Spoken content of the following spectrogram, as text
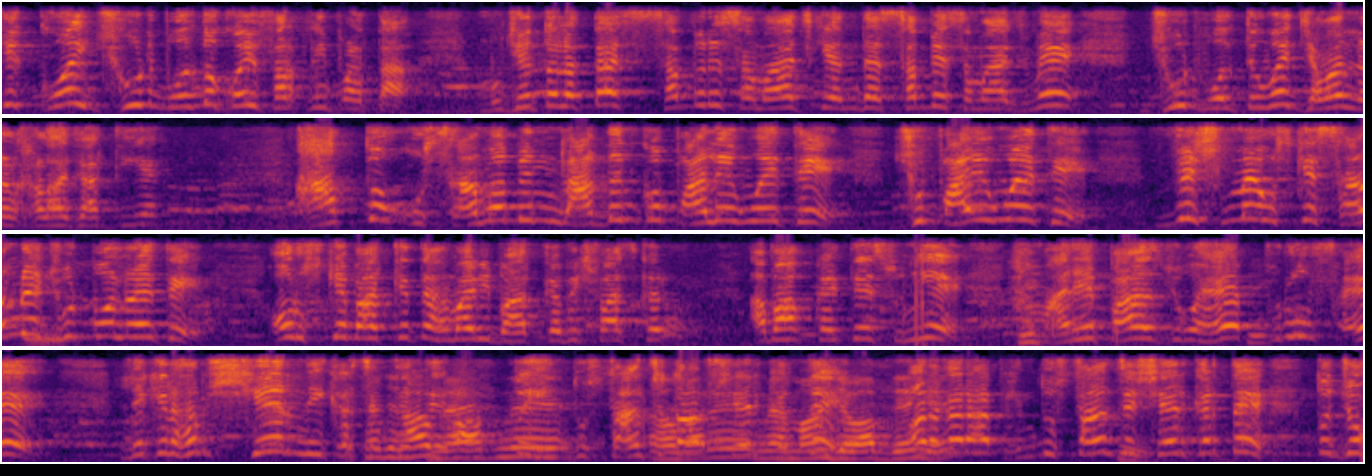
कि कोई झूठ बोल दो कोई फ़र्क नहीं पड़ता। मुझे तो लगता है सब्र समाज के अंदर सभ्य समाज में झूठ बोलते हुए जवान लड़खड़ा जाती है। आप तो उसामा बिन लादेन को पाले हुए थे छुपाए हुए थे। विश्व में उसके सामने झूठ बोल रहे थे। और उसके बाद कहते हमारी बात का विश्वास करो। अब आप कहते हैं सुनिए हमारे पास जो है प्रूफ है। लेकिन हम शेयर नहीं कर अच्छा सकते थे। तो हिंदुस्तान से तो आप शेयर करते और अगर आप हिंदुस्तान से शेयर करते तो जो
